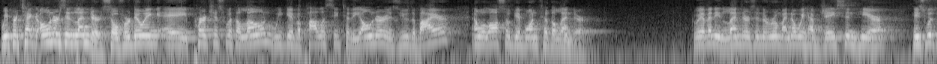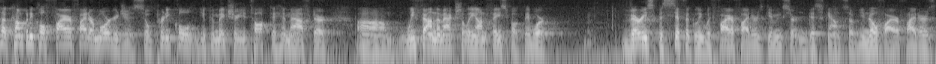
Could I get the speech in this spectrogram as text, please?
We protect owners and lenders. So if we're doing a purchase with a loan, we give a policy to the owner as you, the buyer, and we'll also give one to the lender. Do we have any lenders in the room? I know we have Jason here. He's with a company called Firefighter Mortgages, so pretty cool. You can make sure you talk to him after. Um, we found them actually on Facebook. They work very specifically with firefighters, giving certain discounts. So if you know firefighters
